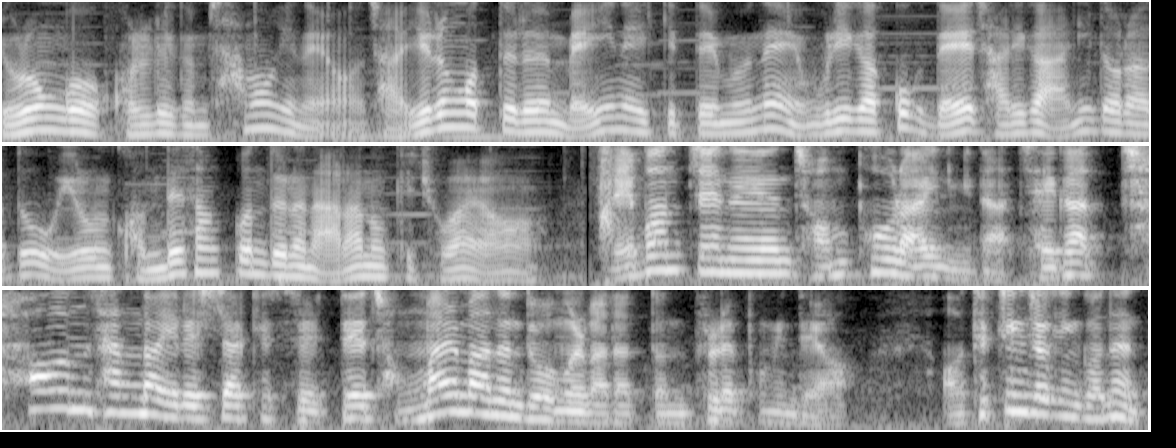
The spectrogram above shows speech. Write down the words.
요런 거 권리금 3억이네요. 자, 이런 것들은 메인에 있기 때문에 우리가 꼭 내 자리가 아니더라도 이런 건대 상권들은 알아놓기 좋아요. 네 번째는 점포 라인입니다. 제가 처음 상가 일을 시작했을 때 정말 많은 도움을 받았던 플랫폼인데요. 어, 특징적인 거는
